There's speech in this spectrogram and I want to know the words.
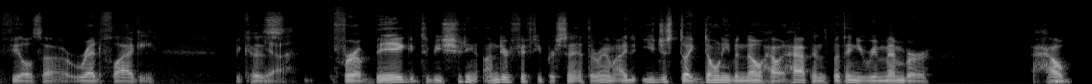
feels uh, red flaggy because Yeah. for a big to be shooting under 50% at the rim, I you just like don't even know how it happens, but then you remember how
